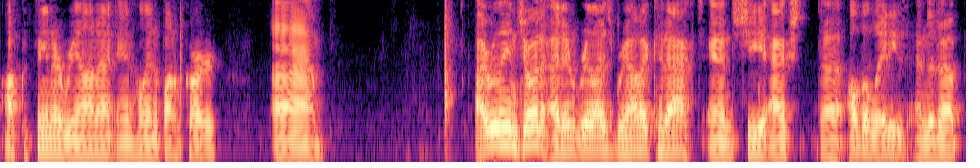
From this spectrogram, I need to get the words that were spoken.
Awkwafina, Rihanna, and Helena Bonham Carter. Um, I really enjoyed it. I didn't realize Brianna could act, and she actually, uh, all the ladies ended up,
